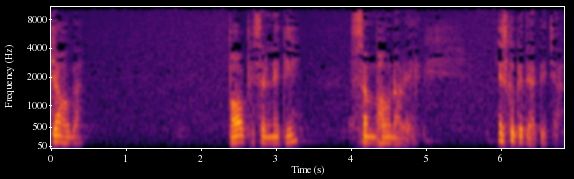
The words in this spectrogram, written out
क्या होगा? पाव फिसलने की संभावना रहेगी। इसको कहते हैं अत्याचार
